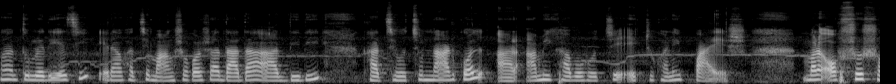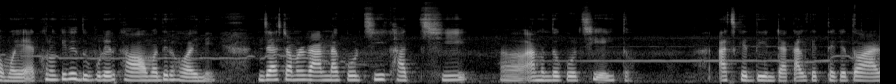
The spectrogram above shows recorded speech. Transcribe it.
হ্যাঁ তুলে দিয়েছি। এরা খাচ্ছে মাংস কষা। দাদা আর দিদি খাচ্ছে হচ্ছে নারকল। আর আমি খাব হচ্ছে একটুখানি পায়েস। মানে অবসর সময়ে। এখনও কিন্তু দুপুরের খাওয়া আমাদের হয়নি। জাস্ট আমরা রান্না করছি, খাচ্ছি। আনন্দ করছি, এই তো। আজকের দিনটা, কালকের থেকে তো আর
